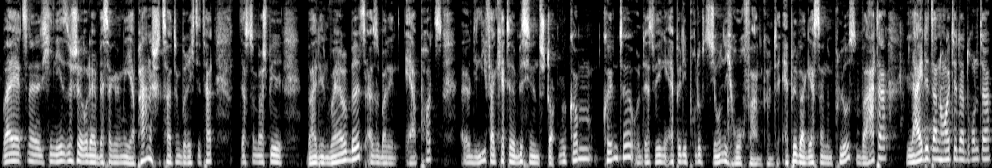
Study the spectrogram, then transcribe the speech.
weil jetzt eine chinesische oder besser gesagt eine japanische Zeitung berichtet hat, dass zum Beispiel bei den Wearables, also bei den AirPods, äh, die Lieferkette ein bisschen ins Stocken gekommen könnte und deswegen Apple die Produktion nicht hochfahren fahren könnte. Apple war gestern im Plus, Warta leidet dann heute darunter.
